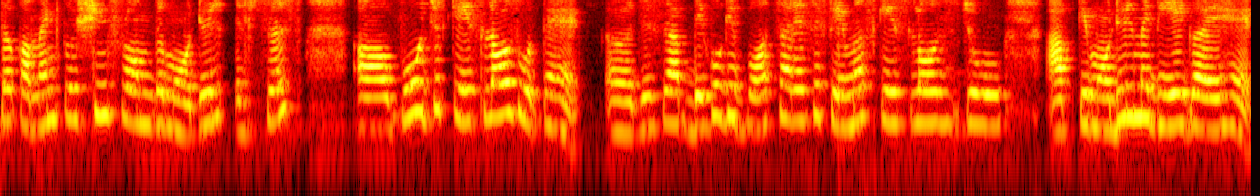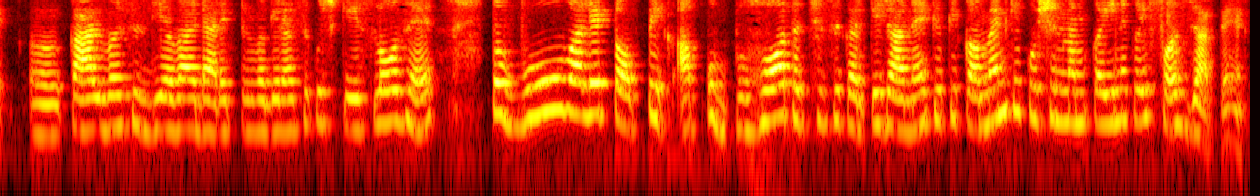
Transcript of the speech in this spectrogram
the comment question from the module itself वो जो केस लॉज होते हैं जैसे आप देखोगे बहुत सारे ऐसे फ़ेमस केस लॉज जो आपके मॉड्यूल में दिए गए हैं काल वर्सेस डीआईवाई डायरेक्टर वगैरह ऐसे कुछ केस लॉज है तो वो वाले टॉपिक आपको बहुत अच्छे से करके जाना है, क्योंकि कमेंट के क्वेश्चन में हम कहीं ना कहीं फंस जाते हैं।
